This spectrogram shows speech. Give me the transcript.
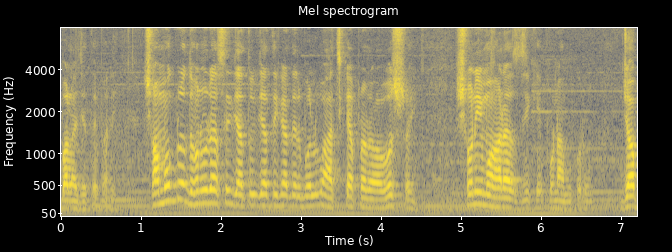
বলা যেতে পারে। সমগ্র ধনুরাশি জাতক জাতিকাদের বলব, আজকে আপনারা অবশ্যই শনি মহারাজজিকে প্রণাম করুন। জপ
